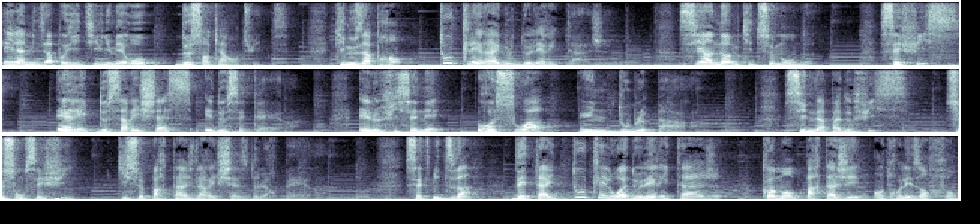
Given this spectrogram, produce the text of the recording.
est la mitzvah positive numéro 248, qui nous apprend toutes les règles de l'héritage. Si un homme quitte ce monde, ses fils héritent de sa richesse et de ses terres, et le fils aîné reçoit une double part. S'il n'a pas de fils, ce sont ses filles qui se partagent la richesse de leur père. Cette mitzvah détaille toutes les lois de l'héritage, comment partager entre les enfants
